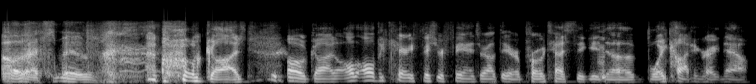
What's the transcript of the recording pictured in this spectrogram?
Oh, that's smooth. oh god! Oh god! All, all the Carrie Fisher fans are out there protesting and uh, boycotting right now.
